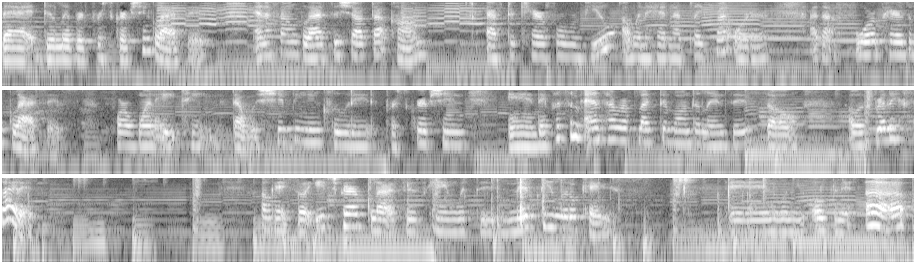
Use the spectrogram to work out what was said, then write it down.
that delivered prescription glasses. And I found glassesshop.com. After careful review, I went ahead and I placed my order. I got four pairs of glasses for 118. That was shipping included, prescription, and they put some anti-reflective on the lenses, so I was really excited. Okay, so each pair of glasses came with this nifty little case. And when you open it up,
